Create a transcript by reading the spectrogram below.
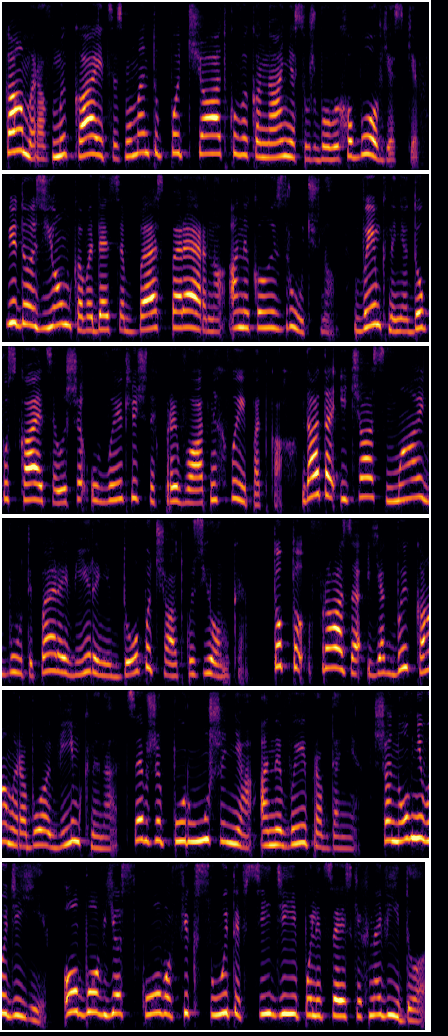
Камера вмикається з моменту початку виконання службових обов'язків. Відеозйомка ведеться безперервно, а не коли зручно. Вимкнення допускається лише у виключних приватних випадках. Дата і час мають бути перевірені до початку зйомки. Тобто фраза якби камера була вімкнена, це вже порушення, а не виправдання. Шановні водії, обов'язково фіксуйте всі дії поліцейських на відео.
